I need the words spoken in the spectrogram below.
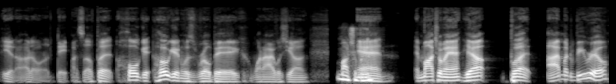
you know, I don't want to date myself, but Hogan, Hogan was real big when I was young, Macho Man. and and Macho Man, yep. But I'm gonna be real.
